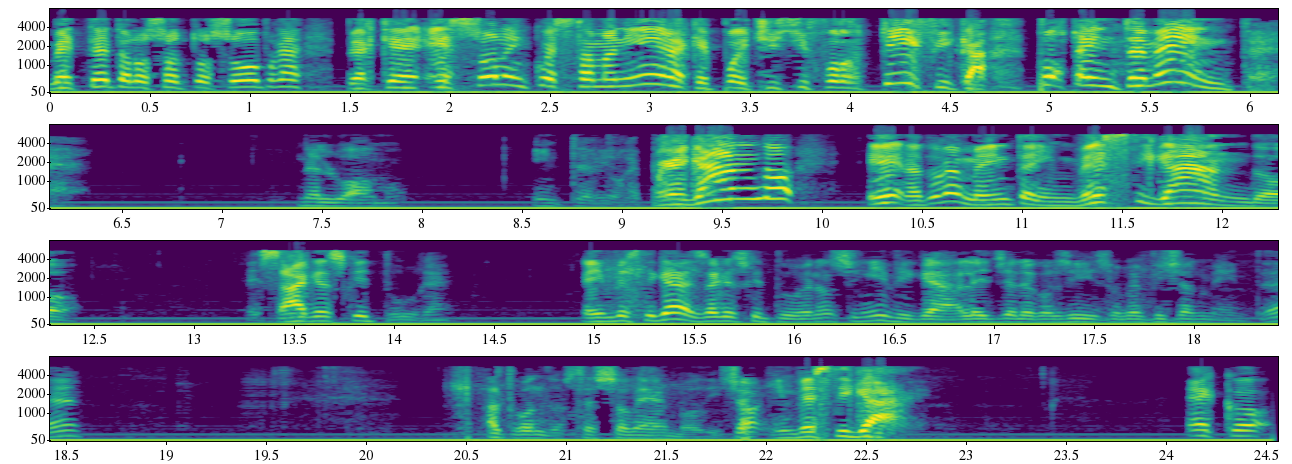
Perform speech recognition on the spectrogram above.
mettetelo sotto sopra, perché è solo in questa maniera che poi ci si fortifica potentemente nell'uomo interiore, pregando e naturalmente investigando le Sacre Scritture. E investigare le Sacre Scritture non significa leggere così superficialmente, eh? Altro lo stesso verbo dice, no? investigare. Ecco,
